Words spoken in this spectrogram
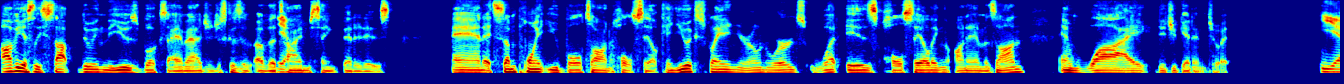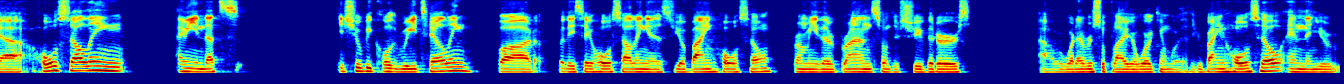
obviously stopped doing the used books, I imagine, just because of, of, the yeah. time sink that it is. And at some point, you bolt on wholesale. Can you explain in your own words what is wholesaling on Amazon and why did you get into it? Yeah, wholesaling. I mean, that's it should be called retailing, but what they say wholesaling is you're buying wholesale from either brands or distributors uh, or whatever supplier you're working with. You're buying wholesale and then you're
